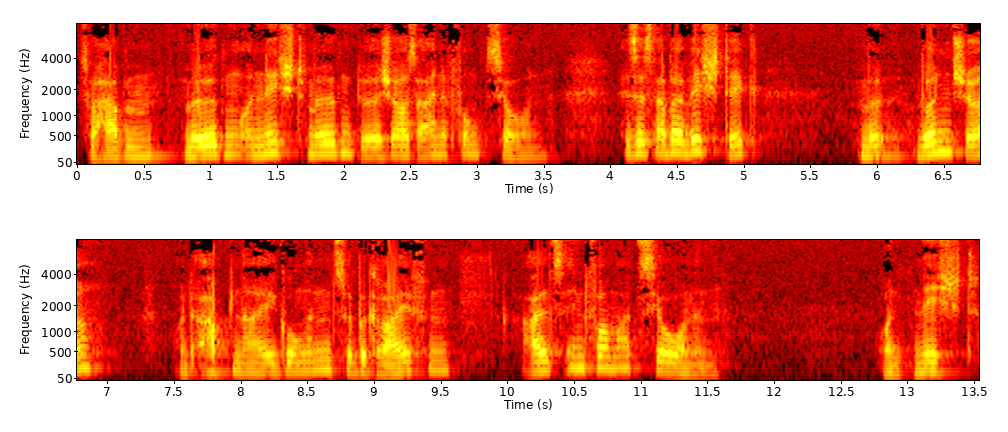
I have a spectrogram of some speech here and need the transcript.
So haben mögen und nicht mögen durchaus eine Funktion. Es ist aber wichtig, Wünsche und Abneigungen zu begreifen als Informationen und nicht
